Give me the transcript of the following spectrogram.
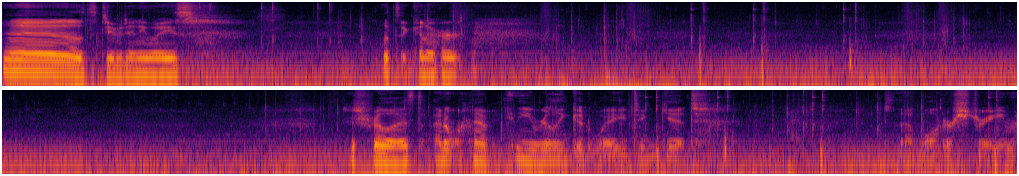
Eh, let's do it anyways. What's it gonna hurt? Just realized I don't have any really good way to get to that water stream.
